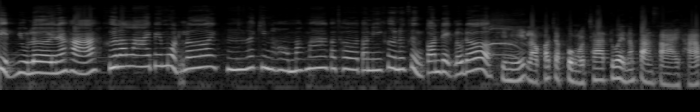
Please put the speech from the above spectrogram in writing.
ติดอยู่เลยนะคะ คือละลายไปหมดเลยอืมและกลิ่นหอมมากๆก็เธอ ตอนนี้คือนึกถึงตอนเด็กแล้วเด้อทีนี้เราก็จะปรุงรสชาติด้วยน้ำตาลทรายครับ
